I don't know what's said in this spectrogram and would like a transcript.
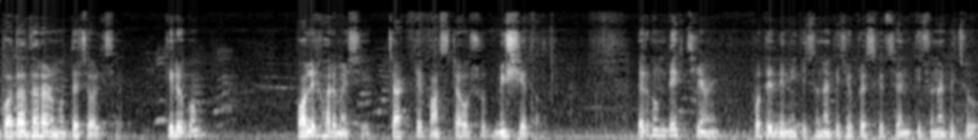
গদাধারার মধ্যে চলছে। কীরকম? পলিফার্মেসি, চারটে পাঁচটা ওষুধ মিশিয়ে দাও। এরকম দেখছি আমি। প্রতিদিনই কিছু না কিছু প্রেসক্রিপশন কিছু না কিছু।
